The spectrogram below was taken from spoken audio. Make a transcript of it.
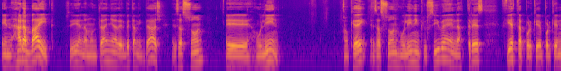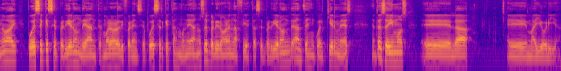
en Harabait, ¿sí? en la montaña del Betamikdash, esas son eh. ¿Ok? Esas son Julin, inclusive en las tres fiesta. porque Porque no hay, puede ser que se perdieron de antes, vamos a ver la diferencia. Puede ser que estas monedas no se perdieron ahora en la fiesta, se perdieron de antes en cualquier mes. Entonces seguimos eh, la eh, mayoría.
